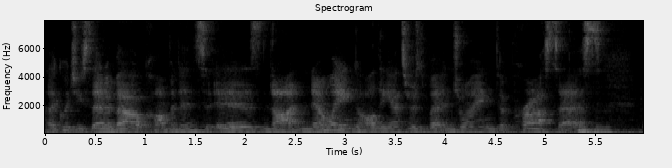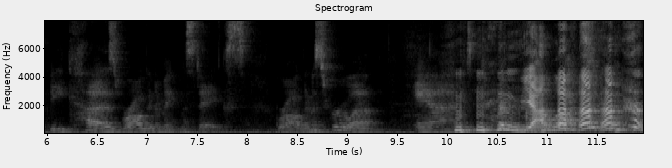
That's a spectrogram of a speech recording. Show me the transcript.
I like what you said about confidence is not knowing all the answers but enjoying the process mm-hmm. because we're all going to make mistakes. We're all going to screw up. And, yeah.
